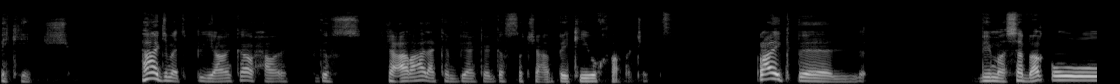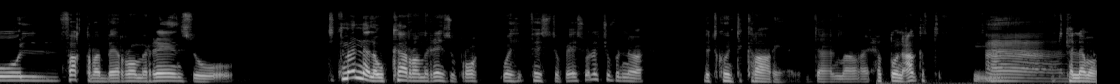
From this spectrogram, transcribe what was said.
بيكيش هاجمت بيانكا وحاولت تقص شعرها لكن بيانكا قصت شعر بيكي وخرجت. رأيك بال بما سبق والفقرة بين رومان رينز و تتمنى لو كان رومان رينز وبروك face to face ولا تشوف انها بتكون تكرار يعني بدل ما يحطون عقد آه يتكلمون؟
